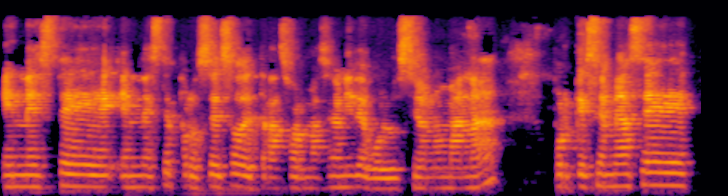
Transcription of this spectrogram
en este, en este proceso de transformación y de evolución humana, porque se me hace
